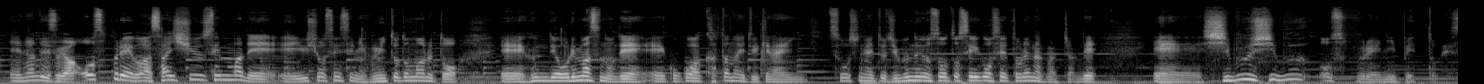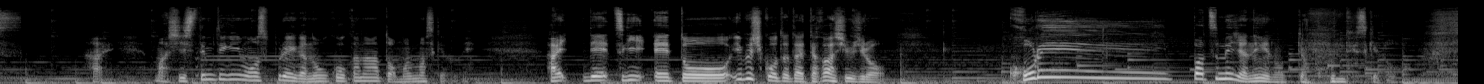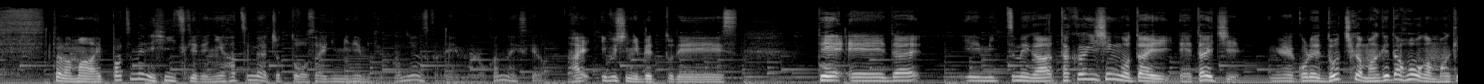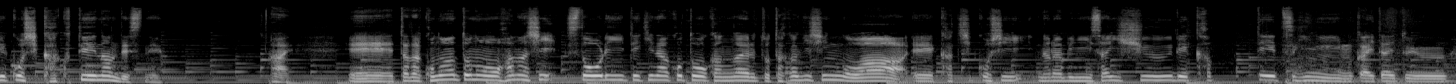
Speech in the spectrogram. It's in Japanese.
えー、なんですが、オスプレイは最終戦まで、えー、優勝戦線に踏みとどまると、え、踏んでおりますので、えここは勝たないといけない。そうしないと自分の予想と整合性取れなくなっちゃうんで、えー、渋々オスプレイにベッドです。はい。まあシステム的にもオスプレイが濃厚かなと思いますけどね。はい。で、次、えっ、ー、と、いぶしこうた対高橋裕次郎。これ、一発目じゃねえのって思うんですけど。ただまあ、一発目で火つけて、二発目はちょっと抑え気味ね、みたいな感じなんですかね。まあ、わかんないですけど。はい。いぶしにベッドです。で、えー、だ、3つ目が高木慎吾対、えー、太一、えー、これどっちか負けた方が負け越し確定なんですね。はい。えー、ただこの後のお話ストーリー的なことを考えると高木慎吾は、えー、勝ち越し並びに最終で勝って次に向かいたいという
